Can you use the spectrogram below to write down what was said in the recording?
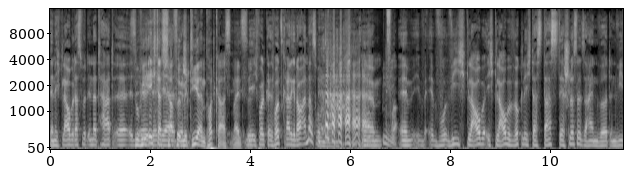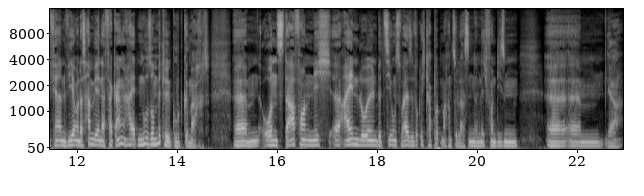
Denn ich glaube, das wird in der Tat. Äh, so wie äh, ich das der, schaffe der, mit dir im Podcast, meinst du? Nee, ich wollte ich wollte es gerade genau andersrum sagen. ähm, ähm, wo, wie ich glaube, ich glaube wirklich, dass das der Schlüssel sein wird, inwiefern wir, und das haben wir in der Vergangenheit nur so mittelgut gemacht, ähm, uns davon nicht äh, einlullen beziehungsweise wirklich kaputt machen zu lassen, nämlich von diesem äh, ähm, ja,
